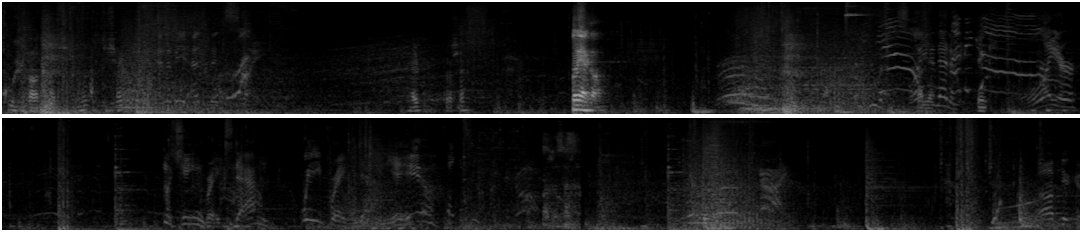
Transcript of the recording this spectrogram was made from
Kurwa, odchodź. No, dzisiaj. Help, proszę. Do jego. Slain an enemy. Dzięki. Later. Machine breaks down. We break down, you hear? Take a seat. Może sobie. Up you go.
